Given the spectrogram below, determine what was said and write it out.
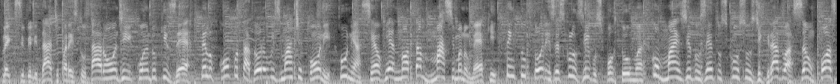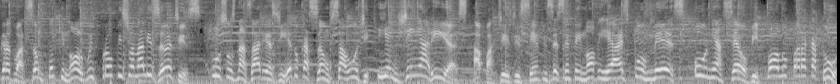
Flexibilidade para estudar onde e quando quiser, pelo computador ou smartphone. Uniaselv é nota máxima no MEC, tem tutores exclusivos por turma, com mais de 200 cursos de graduação, pós-graduação, tecnólogo e profissionalizantes. Cursos nas áreas de educação, saúde e engenharias, a partir de 169 reais por mês. Uniaselv, Polo Paracatu,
